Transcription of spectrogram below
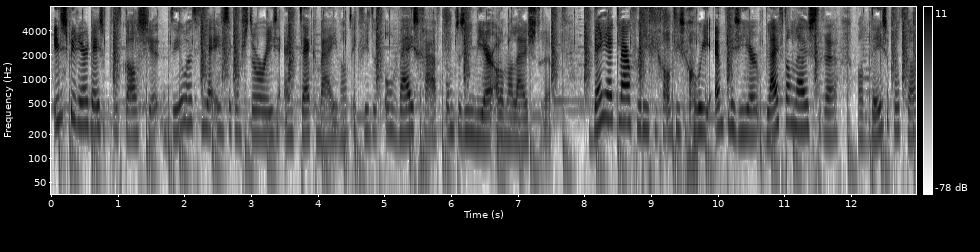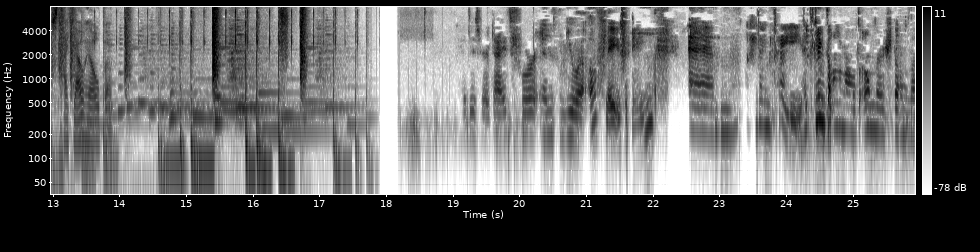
Inspireer deze podcastje, deel het via Instagram Stories en tag mij, want ik vind het onwijs gaaf om te zien wie er allemaal luisteren. Ben jij klaar voor die gigantische groei en plezier? Blijf dan luisteren, want deze podcast gaat jou helpen. Het is weer tijd voor een nieuwe aflevering. En als je denkt, hey, het klinkt allemaal wat anders dan uh,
